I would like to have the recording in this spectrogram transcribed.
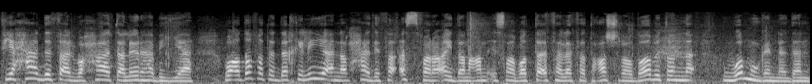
في حادث الواحات الإرهابية. وأضافت الداخلية أن الحادث أسفر أيضا عن إصابة 13 ضابطا ومجندا.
